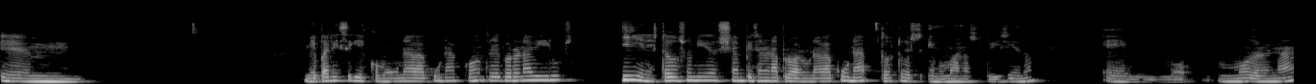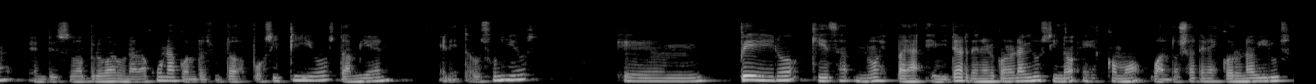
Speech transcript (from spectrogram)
Em, me parece que es como una vacuna contra el coronavirus y en Estados Unidos ya empezaron a probar una vacuna, todo esto es en humanos estoy diciendo, Moderna empezó a probar una vacuna con resultados positivos también en Estados Unidos, em, pero que esa no es para evitar tener coronavirus, sino es como cuando ya tenés coronavirus,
